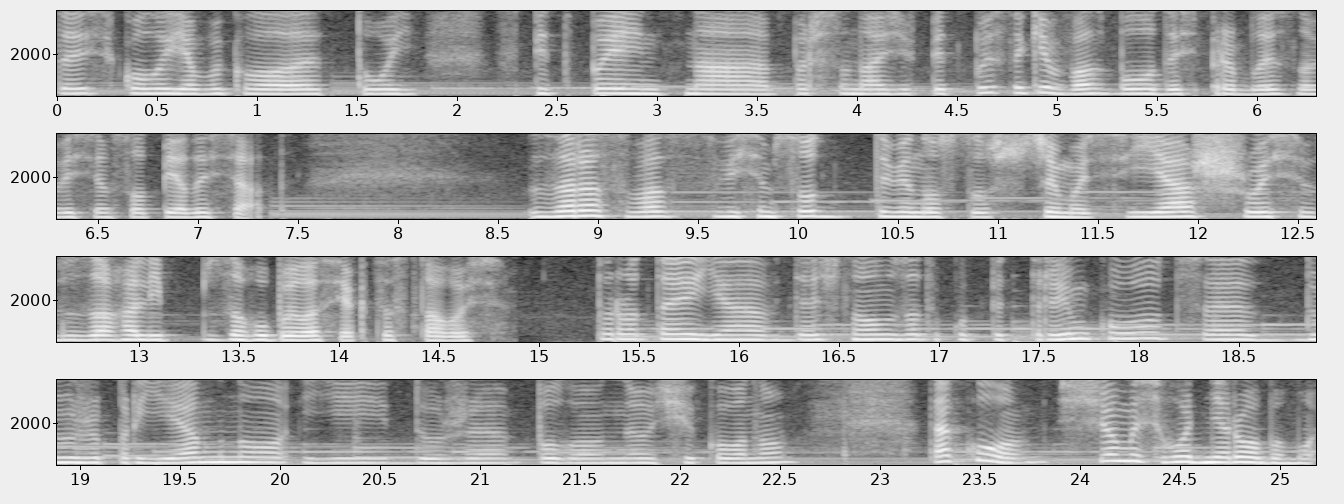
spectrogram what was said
десь коли я виклала той спідпейнт на персонажів підписників, вас було десь приблизно 850. Зараз вас 890 з чимось. Я щось взагалі загубилась, як це сталося. Проте я вдячна вам за таку підтримку. Це дуже приємно і дуже було неочікувано. Так о, що ми сьогодні робимо?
